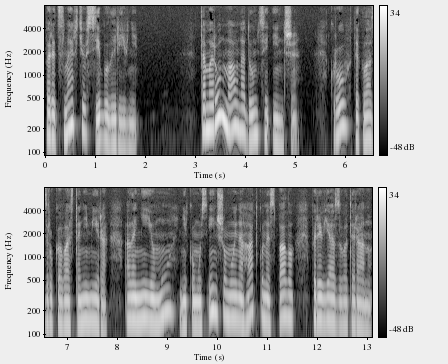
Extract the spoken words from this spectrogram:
Перед смертю всі були рівні. Та мав на думці інше. Кров текла з рукава Станіміра, але ні йому, ні комусь іншому й нагадку не спало перев'язувати рану.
